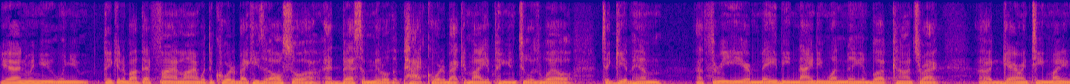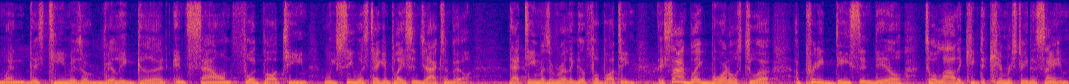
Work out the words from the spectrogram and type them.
Yeah, and when you when you thinking about that fine line with the quarterback, he's also a, at best a middle of the pack quarterback, in my opinion, too, as well. To give him a three year, maybe ninety one million buck contract uh, guaranteed money when this team is a really good and sound football team. We see what's taking place in Jacksonville. That team is a really good football team. They signed Blake Bortles to a, a pretty decent deal to allow to keep the chemistry the same.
